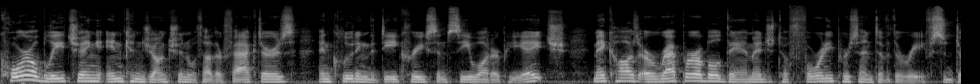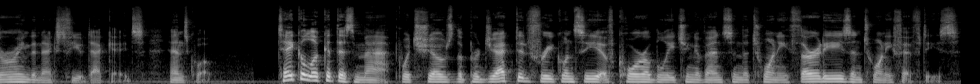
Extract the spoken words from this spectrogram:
Coral bleaching, in conjunction with other factors, including the decrease in seawater pH, may cause irreparable damage to 40% of the reefs during the next few decades. End quote. Take a look at this map, which shows the projected frequency of coral bleaching events in the 2030s and 2050s.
